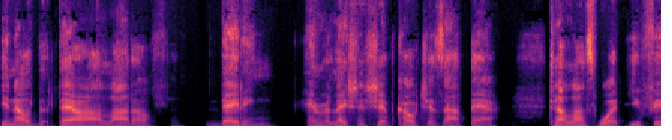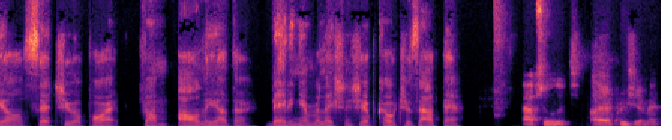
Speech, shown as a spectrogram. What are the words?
You know, there are a lot of dating and relationship coaches out there. Tell us what you feel sets you apart from all the other dating and relationship coaches out there. Absolutely. I appreciate it, man.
